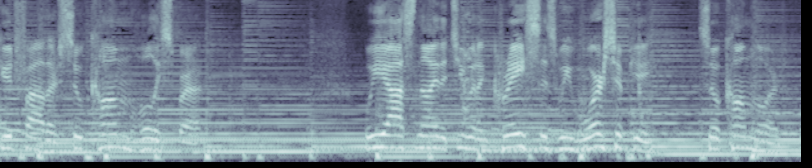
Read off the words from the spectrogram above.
good Father. So come, Holy Spirit. We ask now that you would increase as we worship you. So come, Lord.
